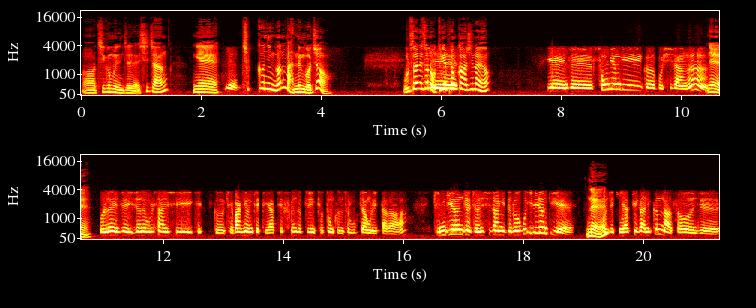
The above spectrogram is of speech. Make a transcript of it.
어 지금은 이제 시장의 예. 측근인 건 맞는 거죠? 울산에서는 예. 어떻게 평가하시나요? 예, 이제 송병기 그 부시장은 네. 원래 이제 이전에 울산시 개, 그 개방형제 계약직 승급진 교통건설국장으로 있다가 김기현제 전 시장이 들어오고 1년 뒤에 네. 이제 계약 기간이 끝나서 이제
